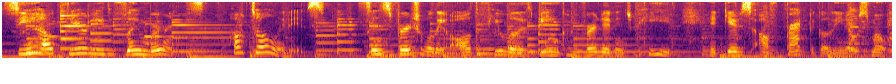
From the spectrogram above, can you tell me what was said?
See how clearly the flame burns, how tall it is. Since virtually all the fuel is being converted into heat, it gives off practically no smoke.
